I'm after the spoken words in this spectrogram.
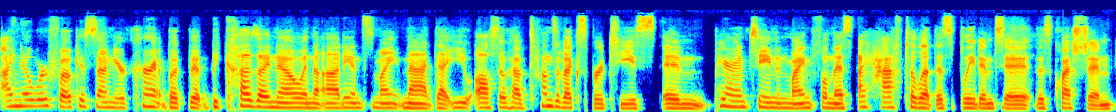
I know we're focused on your current book, but because I know and the audience might not that you also have tons of expertise in parenting and mindfulness, I have to let this bleed into this question.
